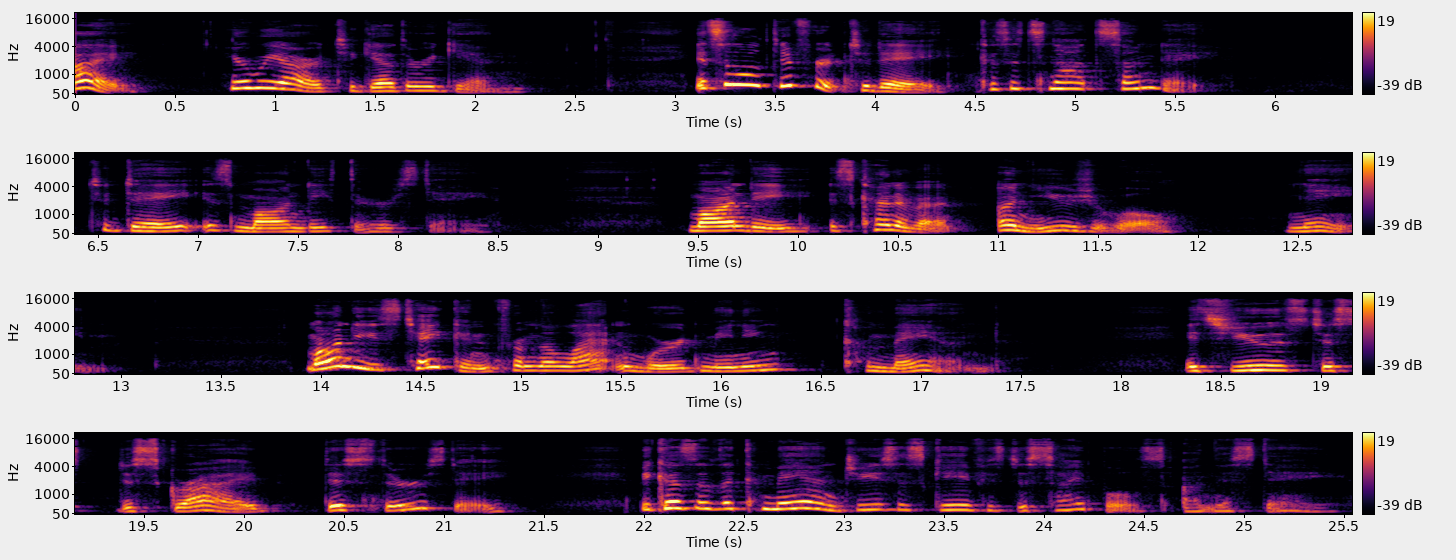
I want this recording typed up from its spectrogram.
Hi, here we are together again. It's a little different today because it's not Sunday. Today is Maundy Thursday. Maundy is kind of an unusual name. Maundy is taken from the Latin word meaning command. It's used to describe this Thursday because of the command Jesus gave his disciples on this day.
